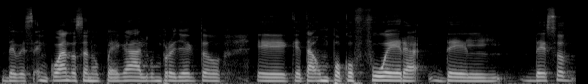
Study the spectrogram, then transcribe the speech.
de vez en cuando se nos pega algún proyecto eh, que está un poco fuera del, de eso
